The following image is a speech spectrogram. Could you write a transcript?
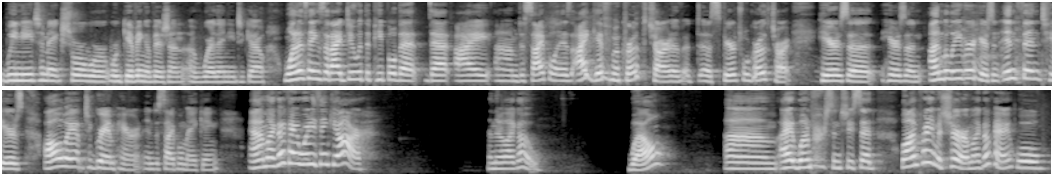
we need to make sure we're, we're giving a vision of where they need to go. One of the things that I do with the people that, that I um, disciple is I give them a growth chart, a, a, spiritual growth chart. Here's a, here's an unbeliever, here's an infant, here's all the way up to grandparent in disciple making. And I'm like, okay, where do you think you are? And they're like, oh, well, um, I had one person, she said, well, I'm pretty mature. I'm like, okay, well,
